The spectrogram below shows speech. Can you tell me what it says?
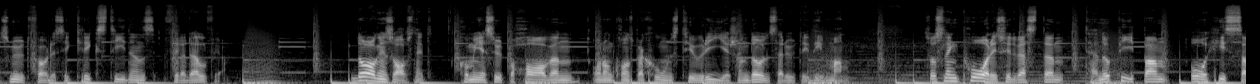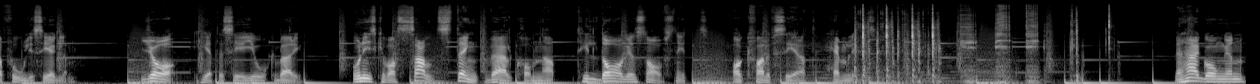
som utfördes i krigstidens Philadelphia. Dagens avsnitt kommer ge sig ut på haven och de konspirationsteorier som döljs där ute i dimman. Så släng på dig sydvästen, tänd upp pipan och hissa folieseglen. Jag heter C.J. Åkerberg och ni ska vara saltstänkt välkomna till dagens avsnitt av Kvalificerat Hemligt. Den här gången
